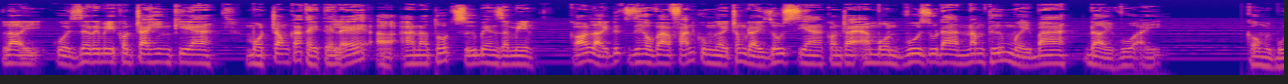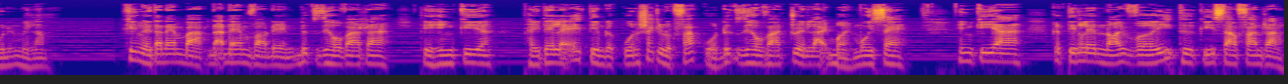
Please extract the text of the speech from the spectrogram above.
Lời của Jeremy con trai Hinkia, một trong các thầy tế lễ ở Anatot xứ Benjamin, có lời Đức Giê-hô-va phán cùng người trong đời Josiah con trai Amon vua Juda năm thứ 13 đời vua ấy. Câu 14 đến 15. Khi người ta đem bạc đã đem vào đền Đức Giê-hô-va ra, thì hình kia, thầy tế lễ tìm được cuốn sách luật pháp của Đức Giê-hô-va truyền lại bởi môi xe. Hình kia cất tiếng lên nói với thư ký Sa Phan rằng,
